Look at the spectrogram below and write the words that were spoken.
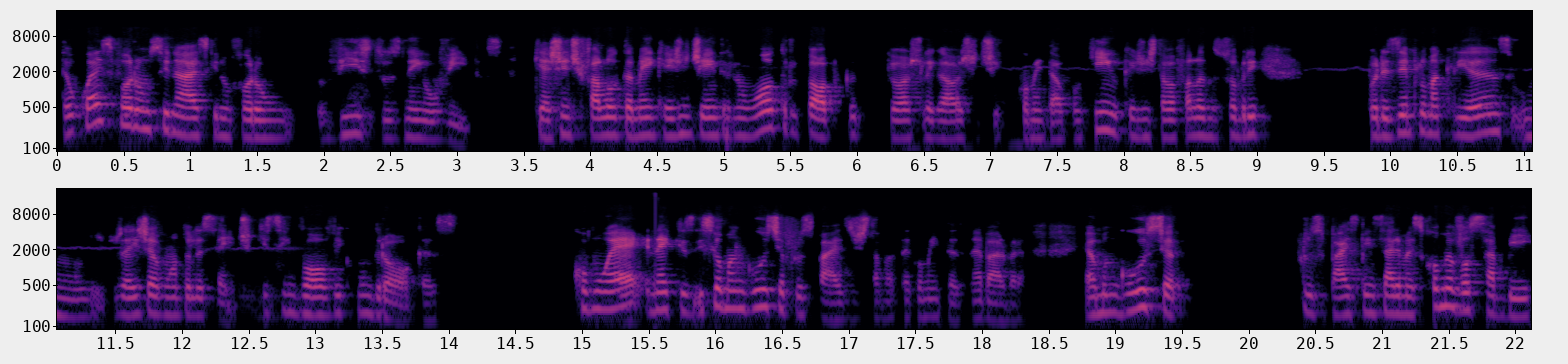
Então, quais foram os sinais que não foram vistos nem ouvidos? Que a gente falou também que a gente entra num outro tópico que eu acho legal a gente comentar um pouquinho, que a gente estava falando sobre, por exemplo, uma criança, um, já já um adolescente, que se envolve com drogas como é, né, que isso é uma angústia para os pais, a gente estava até comentando, né, Bárbara? É uma angústia para os pais pensarem, mas como eu vou saber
